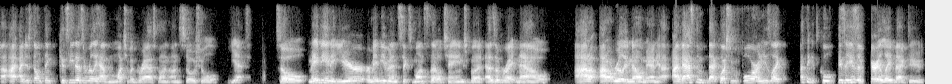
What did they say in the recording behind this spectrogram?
I I just don't think because he doesn't really have much of a grasp on on social yet. So maybe in a year or maybe even in six months that'll change. But as of right now, I don't I don't really know, man. I've asked him that question before, and he's like, I think it's cool. He's a, he's a very laid back dude,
